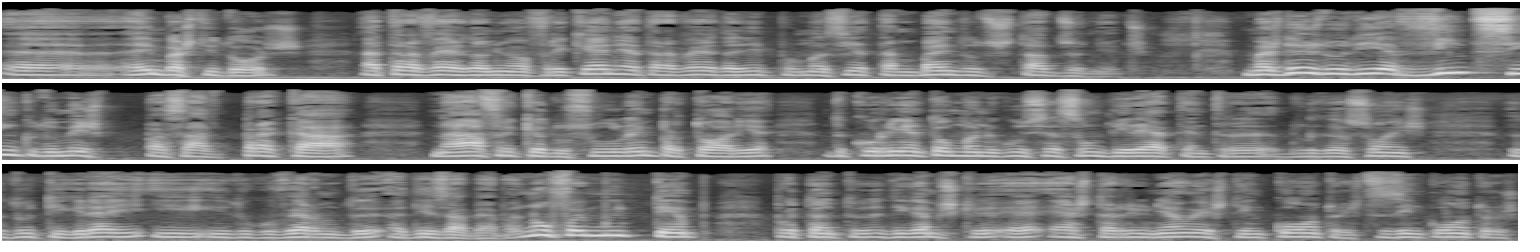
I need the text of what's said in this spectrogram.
uh, em bastidores, através da União Africana e através da diplomacia também dos Estados Unidos. Mas desde o dia 25 do mês passado para cá, na África do Sul, em Pretória, decorria então uma negociação direta entre delegações do Tigray e, e, do governo de Addis Abeba. Não foi muito tempo, portanto, digamos que esta reunião, este encontro, estes encontros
